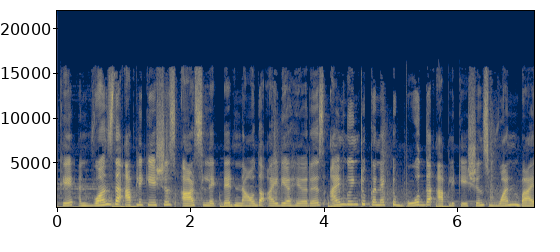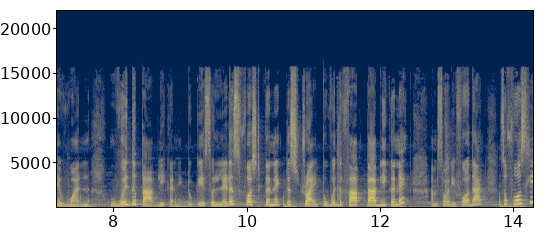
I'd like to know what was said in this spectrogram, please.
okay? And once the applications are selected now the idea here is i'm going to connect to both the applications one by one with the Pabbly Connect okay? So let us first connect the Stripe with the Pabbly Connect. I'm sorry for that. So firstly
